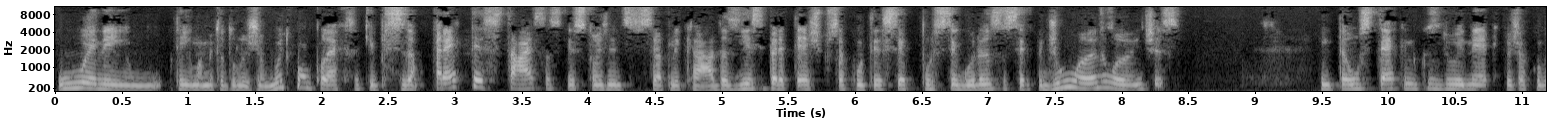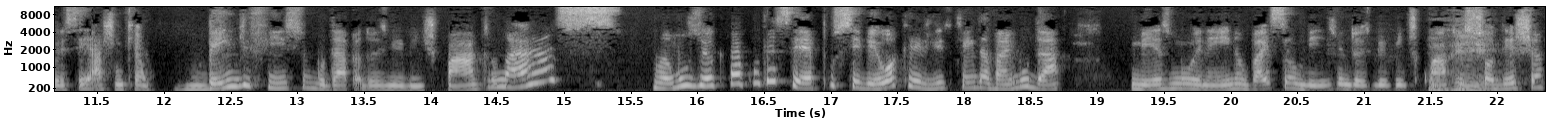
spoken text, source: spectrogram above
O Enem tem uma metodologia muito complexa que precisa pré-testar essas questões antes de ser aplicadas, e esse pré-teste precisa acontecer por segurança cerca de um ano antes. Então, os técnicos do INEP que eu já conversei acham que é bem difícil mudar para 2024, mas vamos ver o que vai acontecer. É possível, eu acredito que ainda vai mudar, mesmo o Enem não vai ser o mesmo em 2024, só deixa.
